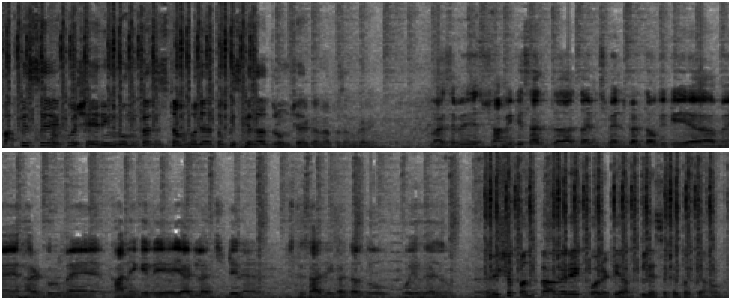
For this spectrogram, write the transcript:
वापस से कोई शेयरिंग रूम का सिस्टम हो जाए तो किसके साथ रूम शेयर करना पसंद करेंगे? वैसे मैं शामी के साथ ज़्यादा टाइम स्पेंड करता हूँ क्योंकि मैं हर टूर में खाने के लिए या लंच डिनर उसके साथ ही करता हूँ तो वही हो जाए तो ऋषभ पंत का अगर एक क्वालिटी आप ले सके तो क्या होगा?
